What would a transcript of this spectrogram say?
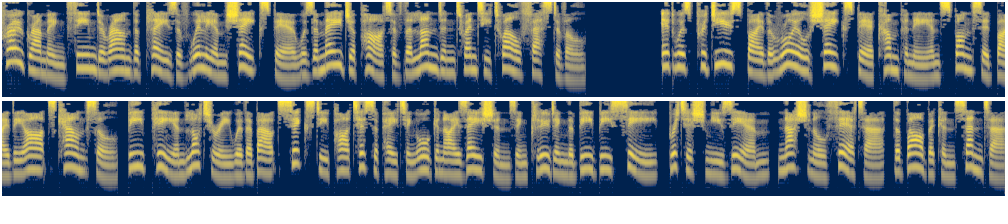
Programming themed around the plays of William Shakespeare was a major part of the London 2012 festival. It was produced by the Royal Shakespeare Company and sponsored by the Arts Council, BP and Lottery with about 60 participating organisations including the BBC, British Museum, National Theatre, the Barbican Centre,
